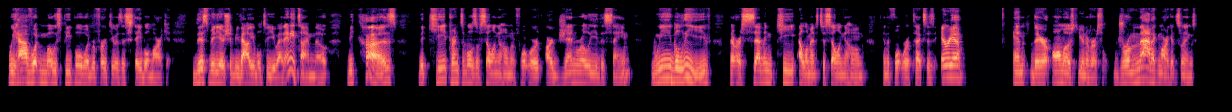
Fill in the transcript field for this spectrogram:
we have what most people would refer to as a stable market. This video should be valuable to you at any time, though, because the key principles of selling a home in Fort Worth are generally the same. We believe there are seven key elements to selling a home in the Fort Worth, Texas area, and they're almost universal. Dramatic market swings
